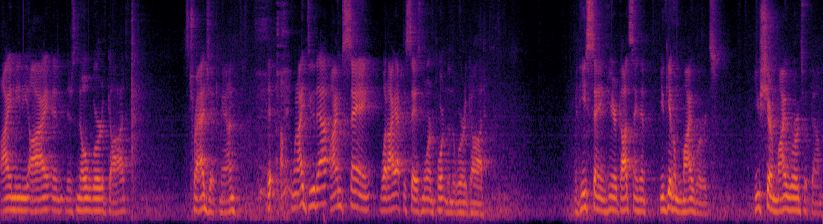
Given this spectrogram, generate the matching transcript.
I, me, me, I, and there's no word of God. It's tragic, man. It, uh, when I do that, I'm saying what I have to say is more important than the word of God. And he's saying here, God's saying to him, You give them my words. You share my words with them.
